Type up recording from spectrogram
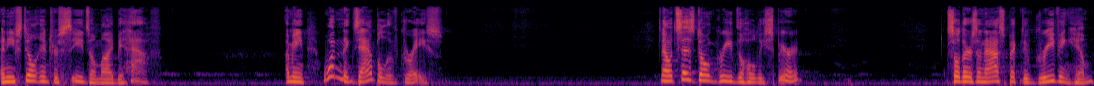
and he still intercedes on my behalf. I mean, what an example of grace. Now, it says don't grieve the Holy Spirit. So there's an aspect of grieving Him.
